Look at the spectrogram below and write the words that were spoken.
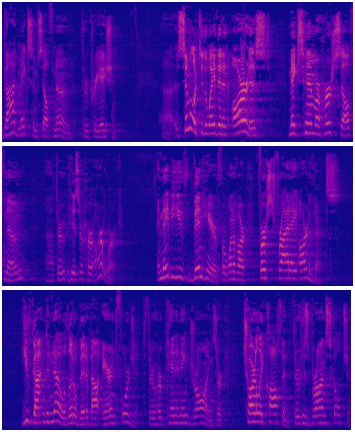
God makes himself known through creation. Uh, similar to the way that an artist makes him or herself known uh, through his or her artwork. And maybe you've been here for one of our First Friday art events. You've gotten to know a little bit about Erin Forget through her pen and ink drawings, or Charlie Coffin through his bronze sculpture.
